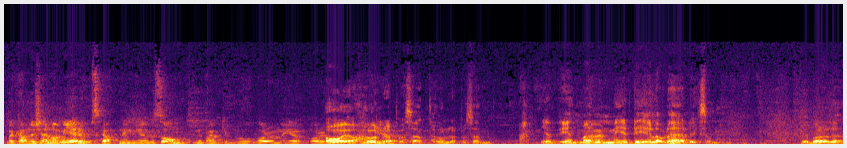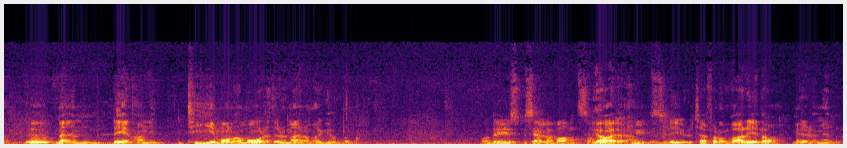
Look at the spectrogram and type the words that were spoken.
Men kan du känna mer uppskattning över sånt med tanke på vad du med vad du Ja, ja, tidigare? 100 procent, 100 procent. Jag vet inte, man är väl mer del av det här liksom. Det är bara det. Du är med en del, han i tio månader om året är du med de här gubbarna. Och det är ju speciella band som Ja, ja, knyts. det blir ju. Du träffar dem varje dag, mer eller mindre.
